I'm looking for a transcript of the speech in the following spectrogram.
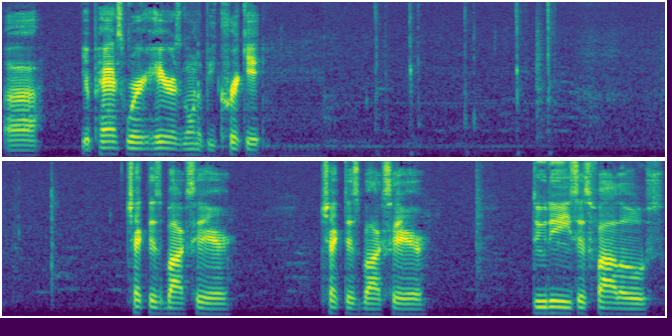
Uh, your password here is going to be cricket. Check this box here. Check this box here. Do these as follows.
